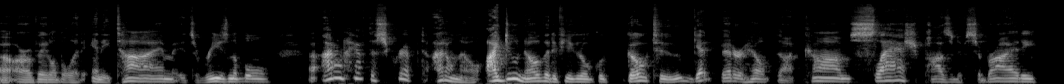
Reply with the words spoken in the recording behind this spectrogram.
uh, are available at any time, it's reasonable. Uh, I don't have the script. I don't know. I do know that if you go, go to getbetterhelp.com slash positive sobriety,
